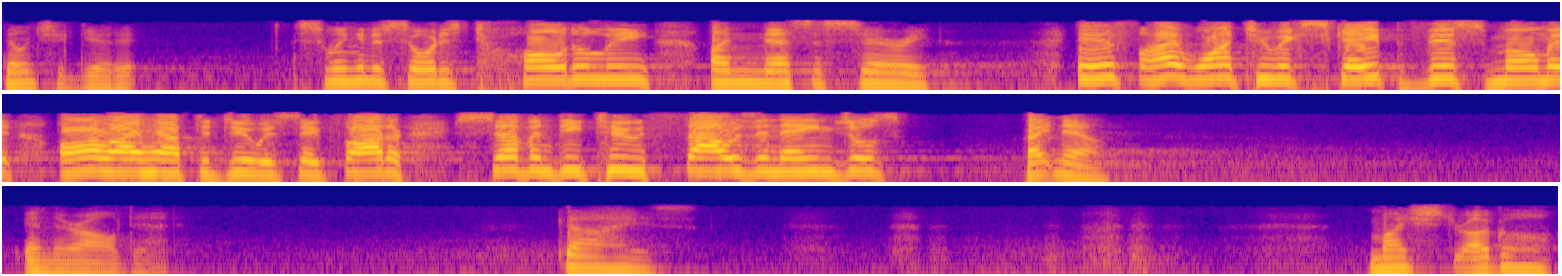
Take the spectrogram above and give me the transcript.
don't you get it? Swinging a sword is totally unnecessary. If I want to escape this moment, all I have to do is say, Father, 72,000 angels right now. And they're all dead. Guys, my struggle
